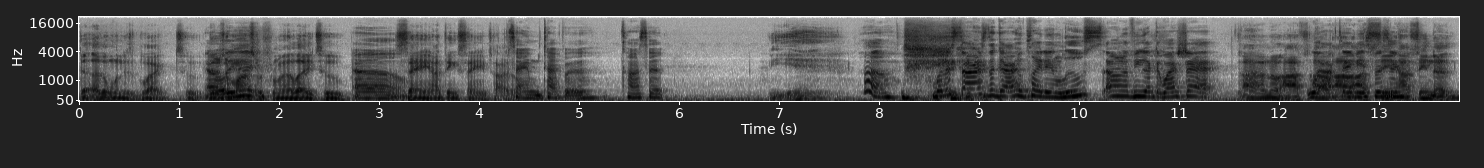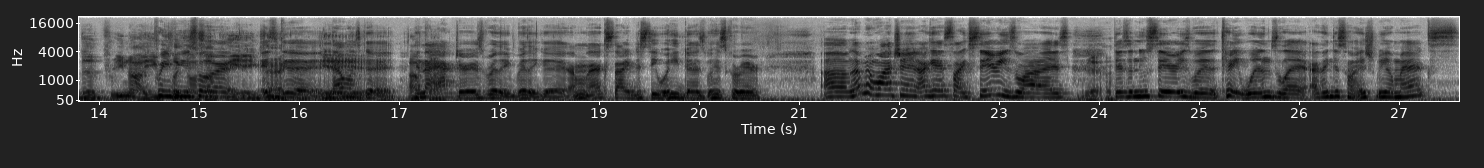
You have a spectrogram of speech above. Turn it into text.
The other one is black too. There's Oh, a monster it? from LA too. Oh, Same, I think same title. same type of concept. Yeah. Oh, well, it stars the guy who played in Luce. I don't know if you got to watch that. I don't know. I've, Well, I, I, I've seen. I've seen the, the you know how you click on something. Yeah, exactly. It's good. Yeah, that one's yeah. good, and the actor is really, really good. I'm excited to see what he does with his career. Um, I've been watching, I guess, like series wise. Yeah. There's a new series with Kate Winslet. I think it's on HBO Max.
